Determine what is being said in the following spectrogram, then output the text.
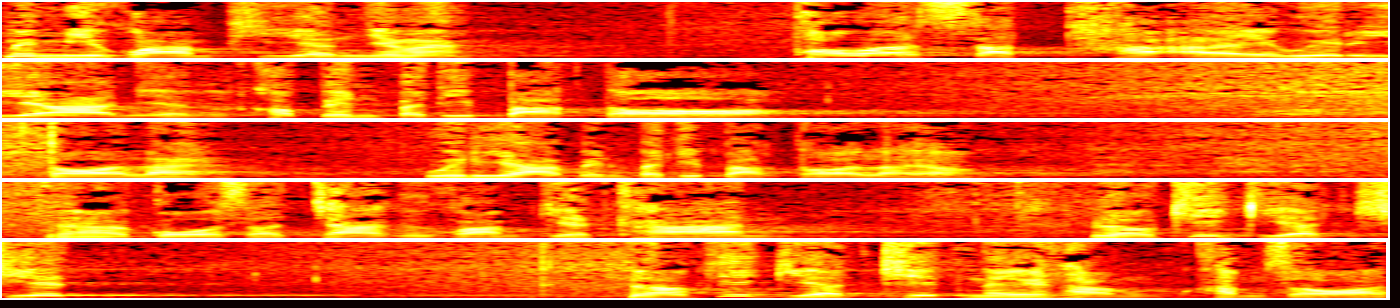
ไม่มีความเพียรใช่ไหมเพราะว่าศรัทธาวิริยะเนี่ยเขาเป็นปฏิปักษ์ต่อ ต่ออะไรวิริยะเป็นปฏิปักษ์ต่ออะไรอะโกสัจชาคือความเกียจค้าน เราขี้เกียจคิด เราขี้เกียจคิดในคำคำสอน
